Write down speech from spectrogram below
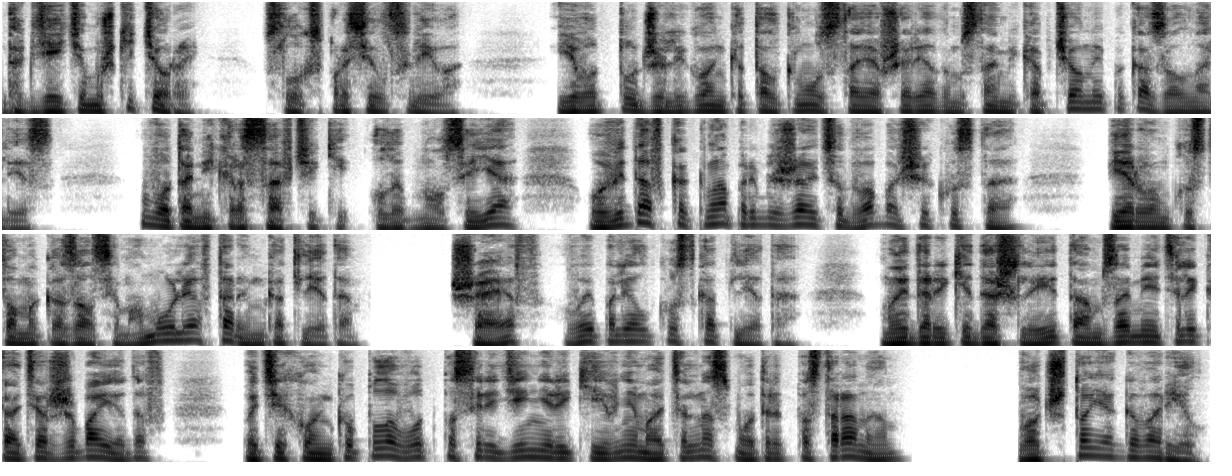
«Да где эти мушкетеры?» — вслух спросил Слива. Вот тут же легонько толкнул стоявший рядом с нами копченый и показал на лес. «Вот они, красавчики!» — улыбнулся я, увидав, как к нам приближаются два больших куста. Первым кустом оказался мамуля, вторым — котлета. «Шеф», — выпалил куст котлета. «Мы до реки дошли, там заметили катер жабоедов. Потихоньку плывут посередине реки и внимательно смотрят по сторонам». «Вот что я говорил».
